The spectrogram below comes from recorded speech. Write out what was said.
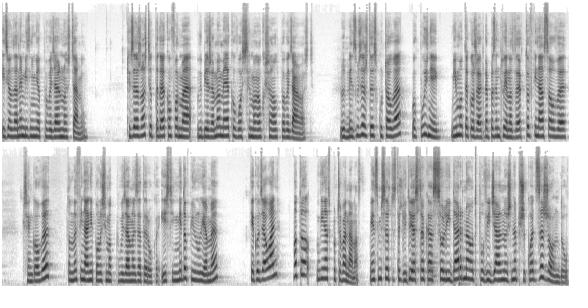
i związanymi z nimi odpowiedzialnościami. Czyli w zależności od tego, jaką formę wybierzemy, my jako właściciel mamy określoną odpowiedzialność. Więc myślę, że to jest kluczowe, bo później, mimo tego, że reprezentuje nas dyrektor finansowy, księgowy, to my finalnie ponosimy odpowiedzialność za te ruchy. I jeśli nie dopilnujemy jego działań, no to wina spoczywa na nas. Więc myślę, że to jest taki to jest taka solidarna odpowiedzialność na przykład zarządu.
